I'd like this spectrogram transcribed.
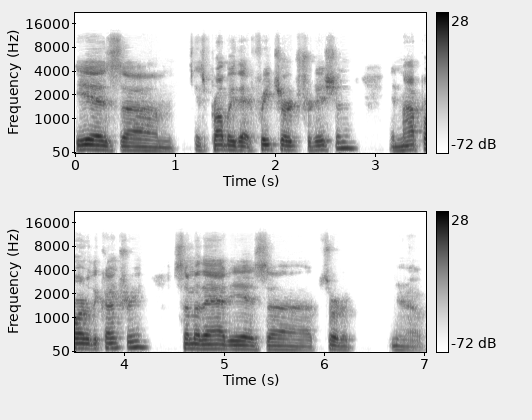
is um, is probably that free church tradition in my part of the country. Some of that is uh, sort of you know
